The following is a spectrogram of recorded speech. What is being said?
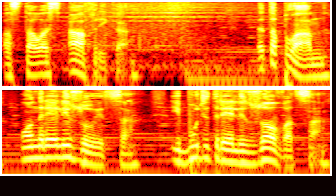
осталась Африка. Это план, он реализуется и будет реализовываться.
